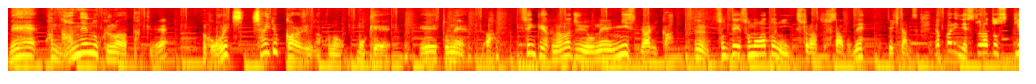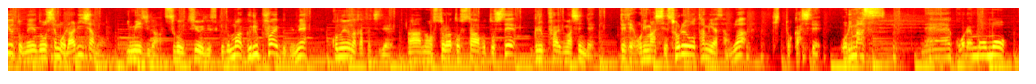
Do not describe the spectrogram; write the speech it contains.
ねこれ何年の車だったっけ？なんか俺ちっちゃい時からあるよなこの模型。えーとねあ1974年にラリーか。うん。そんでその後にストラトスターボねできたんです。やっぱりねストラトスっていうとねどうしてもラリー車のイメージがすごい強いですけどまあグループ5でねこのような形であのストラトスターボとしてグループ5マシンで出ておりましてそれをタミヤさんはキット化しております。ねこれももう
